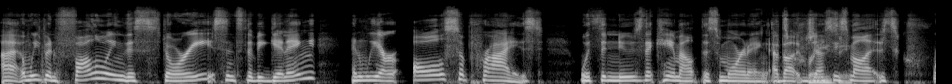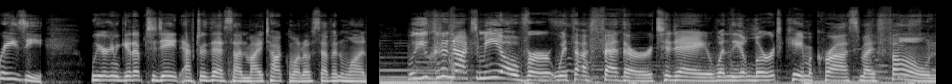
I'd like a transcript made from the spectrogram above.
Uh, and we've been following this story since the beginning, and we are all surprised with the news that came out this morning about crazy. Jesse Smollett. It's crazy. We are going to get up to date after this on My Talk 1071. Well, you could have knocked me over with a feather today when the alert came across my phone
